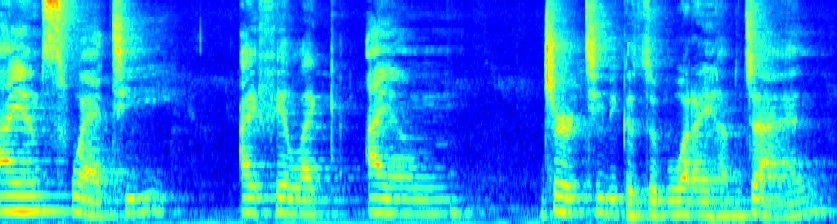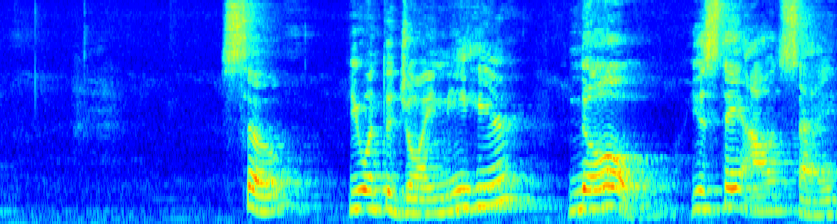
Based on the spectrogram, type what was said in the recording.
I am sweaty. I feel like I am dirty because of what I have done. So, you want to join me here? No! You stay outside.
